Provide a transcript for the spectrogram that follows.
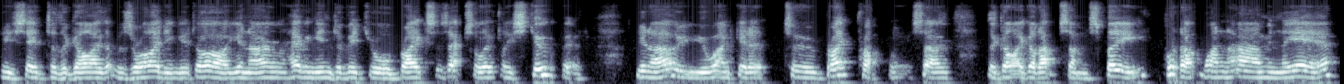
he said to the guy that was riding it, oh, you know, having individual brakes is absolutely stupid. You know, you won't get it to brake properly. So the guy got up some speed, put up one arm in the air,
